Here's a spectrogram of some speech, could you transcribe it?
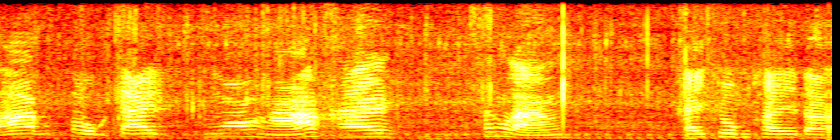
ตาตกใจมองหาใครข้างหลัง ใครชมใครตา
